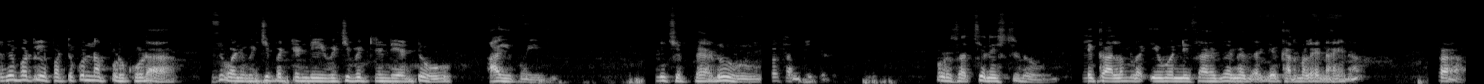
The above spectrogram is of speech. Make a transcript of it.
ప్రజభటులు పట్టుకున్నప్పుడు కూడా వాడిని విడిచిపెట్టండి విడిచిపెట్టండి అంటూ ఆగిపోయింది. అని చెప్పాడు సంహితుడు ఇప్పుడు సత్యనిష్ఠుడు కాలంలో ఇవన్నీ సహజంగా జరిగే కర్మలైన ఆయన ఒక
